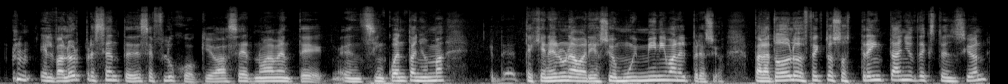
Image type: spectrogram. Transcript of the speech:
el valor presente de ese flujo que va a ser nuevamente en 50 años más te genera una variación muy mínima en el precio. Para todos los efectos, esos 30 años de extensión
